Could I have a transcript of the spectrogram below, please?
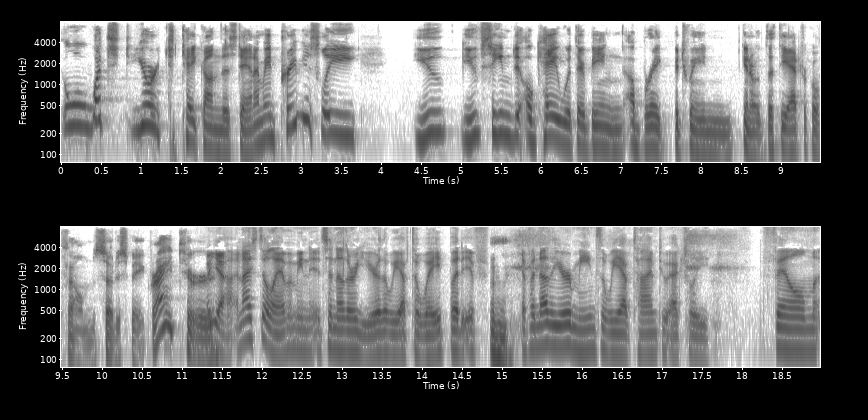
what's your take on this, Dan? I mean, previously you you've seemed okay with there being a break between you know the theatrical films, so to speak, right? Or yeah, and I still am. I mean, it's another year that we have to wait, but if mm-hmm. if another year means that we have time to actually film,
